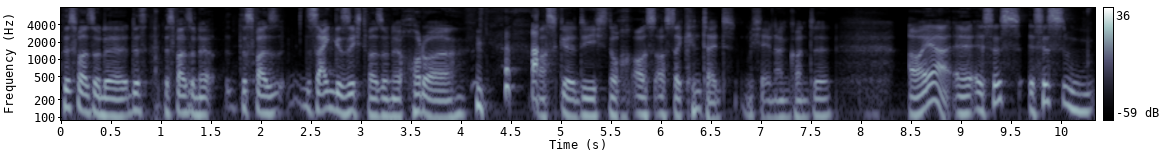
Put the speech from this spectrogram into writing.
das war so eine, das, das war so eine, das war, sein Gesicht war so eine Horrormaske, die ich noch aus, aus der Kindheit mich erinnern konnte. Aber ja, äh, es ist, es ist ein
